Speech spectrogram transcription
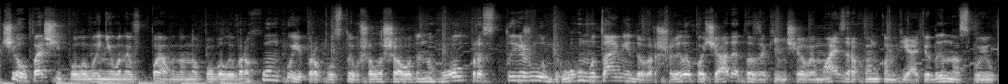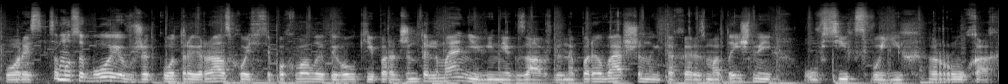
Ще у першій половині вони впевнено повели в рахунку і, пропустивши лише один гол престижу, у другому таймі довершили почати та закінчили матч з рахунком 5-1 на свою користь. Само собою, вже котрий раз хочеться похвалити голкіпера джентльменів. Він, як завжди, неперевершений та харизматичний у всіх своїх рухах.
